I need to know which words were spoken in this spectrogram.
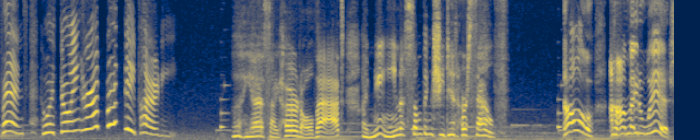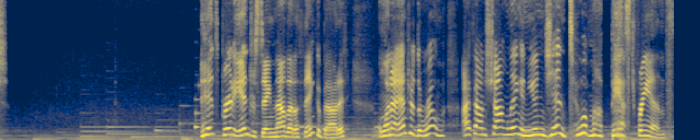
friends who were throwing her a birthday party. Uh, yes, I heard all that. I mean, something she did herself. Oh, I made a wish. It's pretty interesting now that I think about it. When I entered the room, I found Xiangling and Yun Jin, two of my best friends.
